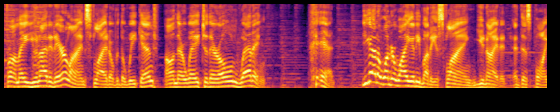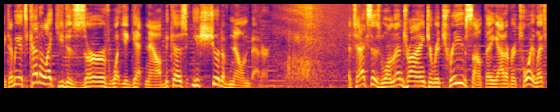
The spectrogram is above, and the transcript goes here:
from a United Airlines flight over the weekend on their way to their own wedding. Man, you gotta wonder why anybody is flying United at this point. I mean, it's kind of like you deserve what you get now because you should have known better. A Texas woman trying to retrieve something out of her toilet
